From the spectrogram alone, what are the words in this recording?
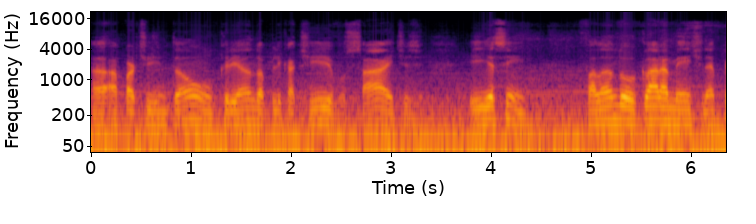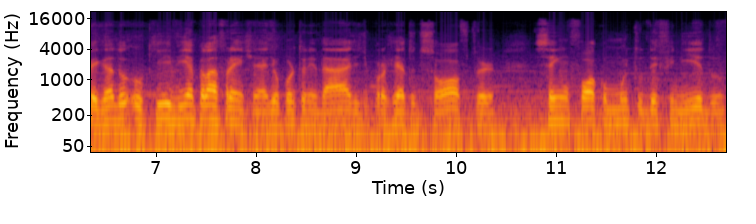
A, a partir de então, criando aplicativos, sites e assim, falando claramente, né? Pegando o que vinha pela frente, né? De oportunidade, de projeto de software, sem um foco muito definido.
